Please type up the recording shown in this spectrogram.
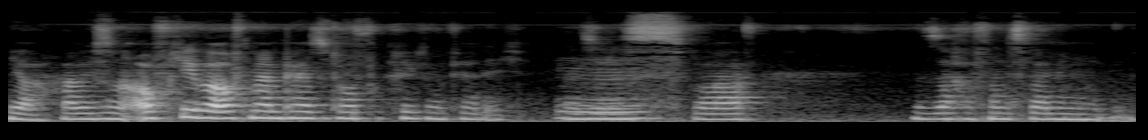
ja, habe ich so einen Aufkleber auf meinem Perso drauf gekriegt und fertig. Also Mhm. das war eine Sache von zwei Minuten.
